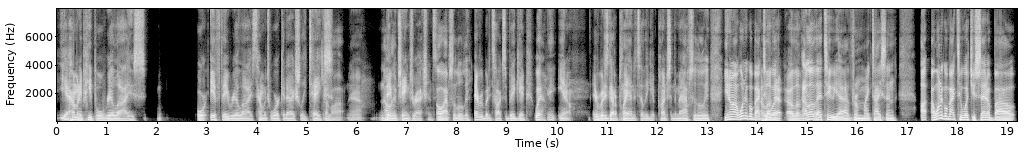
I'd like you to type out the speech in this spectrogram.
Yeah, how many people realize or if they realized how much work it actually takes, A lot, yeah. No, they would change directions. oh, absolutely, Everybody talks a big game. What eh, you know, everybody's got a plan until they get punched in the mouth. absolutely. You know, I want to go back I to what that. I love that. I love quote. that too. Yeah, from Mike Tyson. I, I want to go back to what you said about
